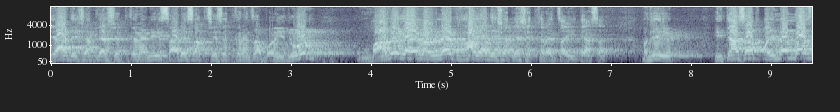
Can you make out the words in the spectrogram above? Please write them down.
या देशातल्या शेतकऱ्यांनी साडेसातशे शेतकऱ्यांचा बळी देऊन मागे घ्यायला लावल्यात आहेत हा या देशातल्या शेतकऱ्यांचा इतिहास आहे. म्हणजे इतिहासात पहिल्यांदाच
